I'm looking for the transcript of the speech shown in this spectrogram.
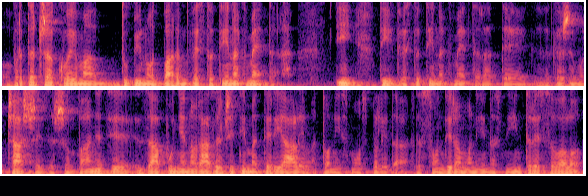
vrtača koja ima dubinu od barem 200 metara i tih dvestotinak metara te, da kažemo, čaše za šampanjac je zapunjeno različitim materijalima. To nismo uspeli da, da sondiramo, nije nas ni interesovalo.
